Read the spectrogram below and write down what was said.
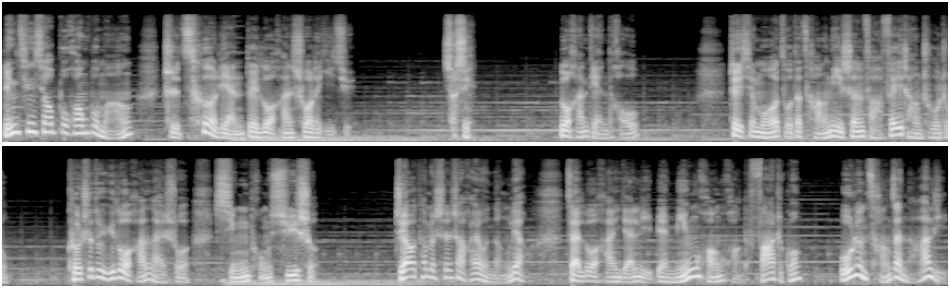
林青霄不慌不忙，只侧脸对洛寒说了一句：“小心。”洛寒点头，这些魔族的藏匿身法非常出众，可是对于洛寒来说形同虚设。只要他们身上还有能量，在洛寒眼里便明晃晃的发着光，无论藏在哪里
